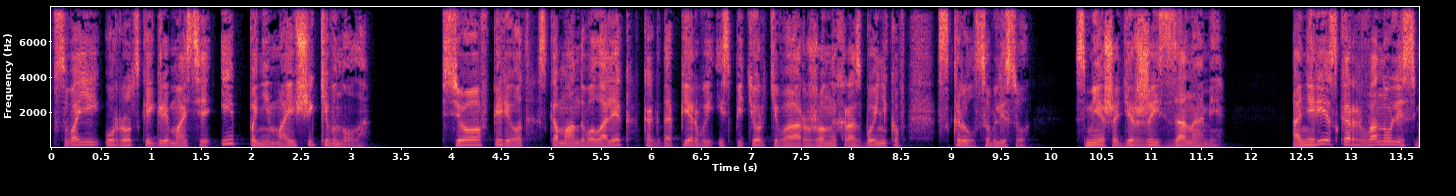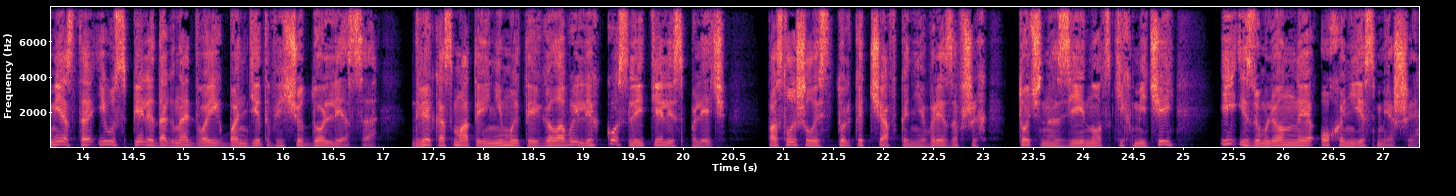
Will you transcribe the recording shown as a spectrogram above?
в своей уродской гримасе и, понимающе кивнула. «Все, вперед!» — скомандовал Олег, когда первый из пятерки вооруженных разбойников скрылся в лесу. «Смеша, держись за нами!» Они резко рванули с места и успели догнать двоих бандитов еще до леса. Две косматые немытые головы легко слетели с плеч. Послышалось только чавканье врезавших точно зейнотских мечей и изумленное оханье смеши.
